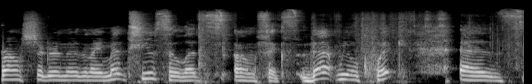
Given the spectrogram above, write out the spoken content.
brown sugar in there than I meant to. So let's um, fix that real quick as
